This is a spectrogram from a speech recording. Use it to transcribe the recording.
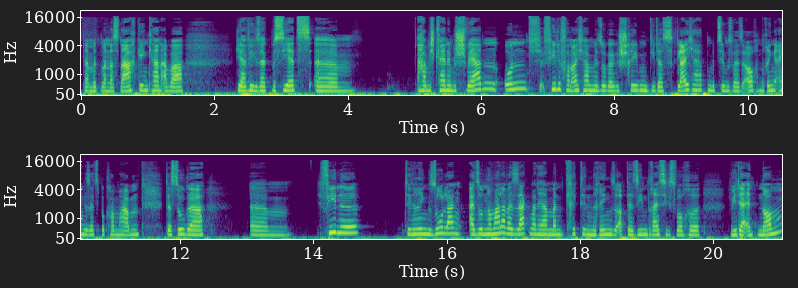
damit man das nachgehen kann. Aber ja, wie gesagt, bis jetzt ähm, habe ich keine Beschwerden und viele von euch haben mir sogar geschrieben, die das gleiche hatten, beziehungsweise auch einen Ring eingesetzt bekommen haben, dass sogar ähm, viele den Ring so lang, also normalerweise sagt man ja, man kriegt den Ring so ab der 37. Woche wieder entnommen.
